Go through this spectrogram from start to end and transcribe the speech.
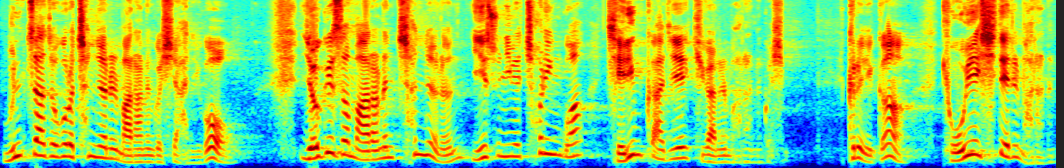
문자적으로 천년을 말하는 것이 아니고, 여기서 말하는 천년은 예수님의 초림과 재림까지의 기간을 말하는 것입니다. 그러니까, 교회 시대를 말하는,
